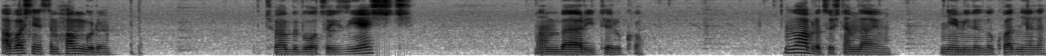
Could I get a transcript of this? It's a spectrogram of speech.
A właśnie, jestem hungry. Trzeba by było coś zjeść. Mam berry tylko. No dobra, coś tam dają. Nie wiem ile dokładnie, ale...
